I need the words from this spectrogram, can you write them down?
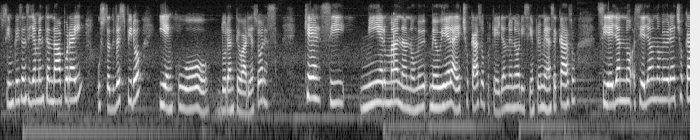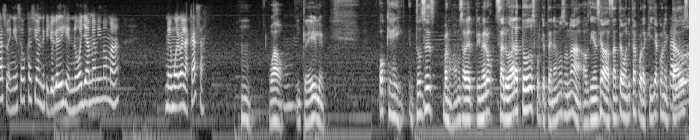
simple y sencillamente andaba por ahí, usted respiró y incubó durante varias horas. Que si mi hermana no me, me, hubiera hecho caso, porque ella es menor y siempre me hace caso, si ella no, si ella no me hubiera hecho caso en esa ocasión de que yo le dije no llame a mi mamá, me muero en la casa. wow, hmm, increíble. Ok, entonces, bueno, vamos a ver. Primero, saludar a todos porque tenemos una audiencia bastante bonita por aquí ya conectados.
